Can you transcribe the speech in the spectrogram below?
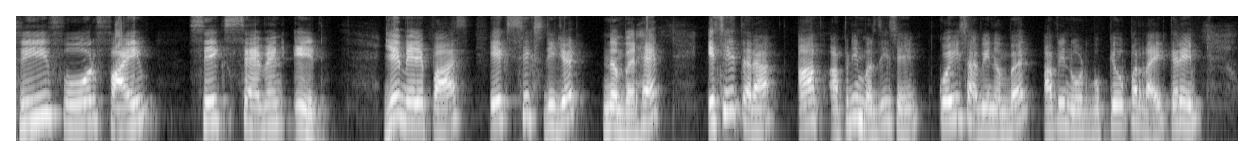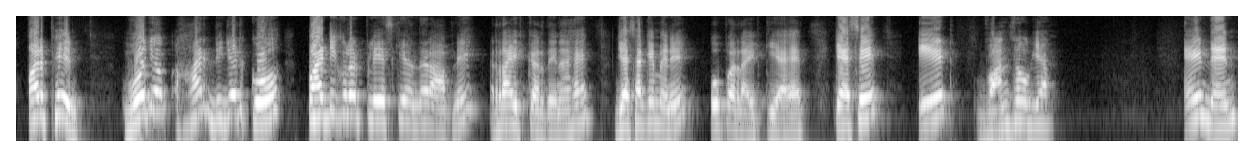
three, four, five, six, seven, eight. ये मेरे पास एक सिक्स डिजिट नंबर है। इसी तरह आप अपनी मर्ज़ी से कोई सा भी नंबर अपनी नोटबुक के ऊपर राइट करें और फिर वो जो हर डिजिट को पार्टिकुलर प्लेस के अंदर आपने राइट कर देना है, जैसा कि मैंने ऊपर राइट किया है। कैसे? एट वन हो गया। And then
